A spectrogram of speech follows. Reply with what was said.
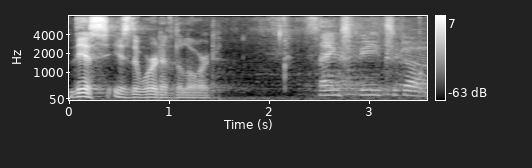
This is the word of the Lord. Thanks be to God.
